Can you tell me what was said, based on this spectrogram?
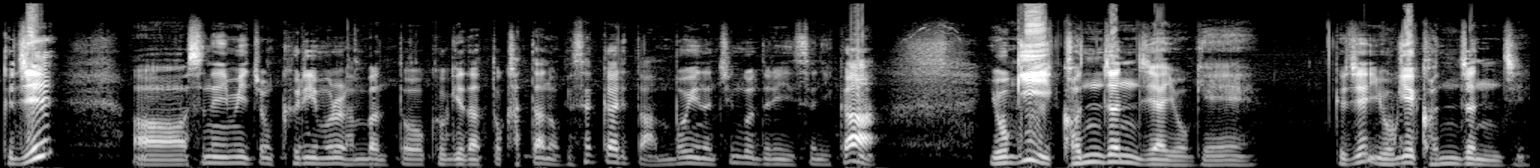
그지? 어, 선생님이 좀 그림을 한번 또 거기다 또 갖다 놓게 색깔이 또 안 보이는 친구들이 있으니까 여기 건전지야 요게 그지? 요게 건전지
